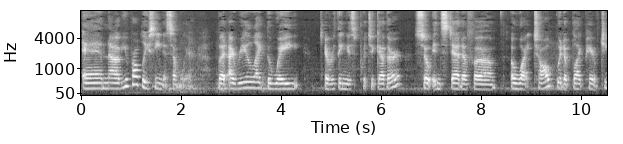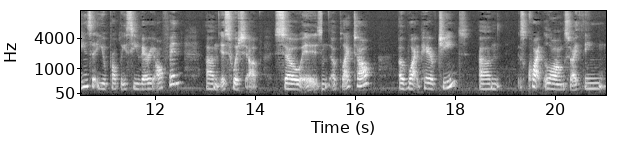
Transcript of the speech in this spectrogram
and uh, you've probably seen it somewhere but I really like the way everything is put together. So instead of a, a white top with a black pair of jeans that you probably see very often, um, it's switched up. So it's a black top, a white pair of jeans. Um, it's quite long, so I think,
